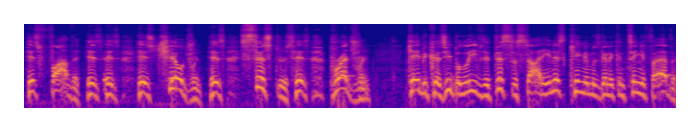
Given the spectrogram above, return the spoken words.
his father, his his his children, his sisters, his brethren. Okay, because he believes that this society and this kingdom is going to continue forever.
